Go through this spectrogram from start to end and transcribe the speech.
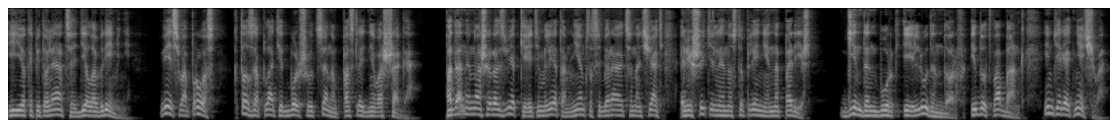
и ее капитуляция – дело времени. Весь вопрос – кто заплатит большую цену последнего шага. По данным нашей разведки, этим летом немцы собираются начать решительное наступление на Париж. Гинденбург и Людендорф идут в банк им терять нечего.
